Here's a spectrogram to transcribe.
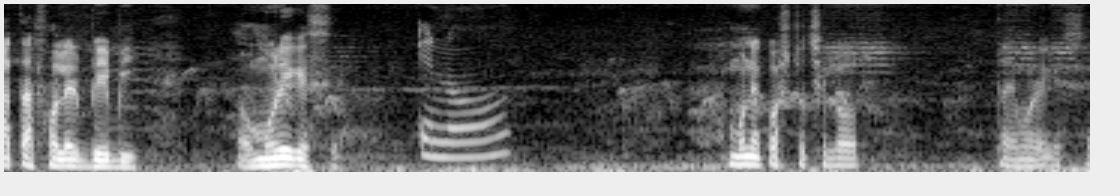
আতা ফলের বেবি ও মরে গেছে। কেন? মনে কষ্ট ছিল তাই মরে গেছে।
